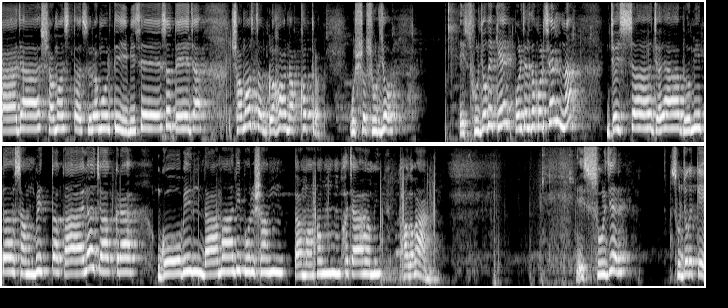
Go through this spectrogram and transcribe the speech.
রাজা সমস্ত সুরমূর্তি বিশেষ তেজা, সমস্ত গ্রহ নক্ষত্র, উৎস সূর্য। এই সূর্যকে কে পরিচালিত করছেন না? জৈস জয়া ভ্রমিত সংবৃত্ত কালচক্রা গোবিন্দামাদি পুরুষম তমহম ভজামি। ভগবান। এই সূর্যের, সূর্যকে কে?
